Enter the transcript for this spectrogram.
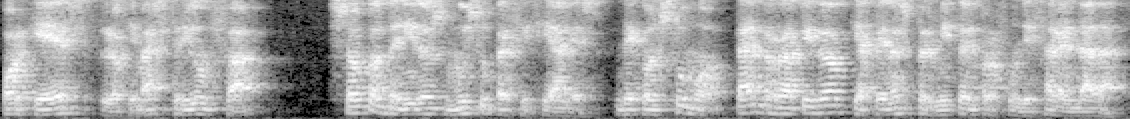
porque es lo que más triunfa, son contenidos muy superficiales, de consumo tan rápido que apenas permiten profundizar en nada,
